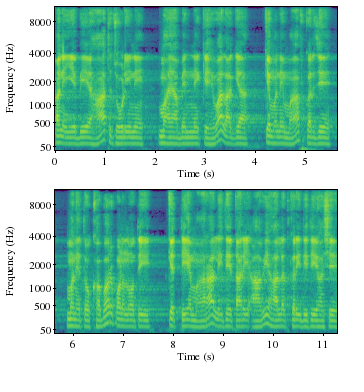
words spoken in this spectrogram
અને એ બે હાથ જોડીને માયાબેનને કહેવા લાગ્યા કે મને માફ કરજે, મને તો ખબર પણ નહોતી કે તે મારા લીધે તારી આવી હાલત કરી દીધી હશે.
